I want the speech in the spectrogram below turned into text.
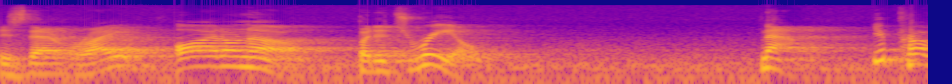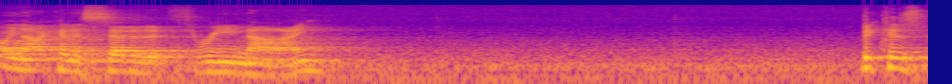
Is that right? Oh, I don't know, but it's real. Now, you're probably not going to set it at 3.9 because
